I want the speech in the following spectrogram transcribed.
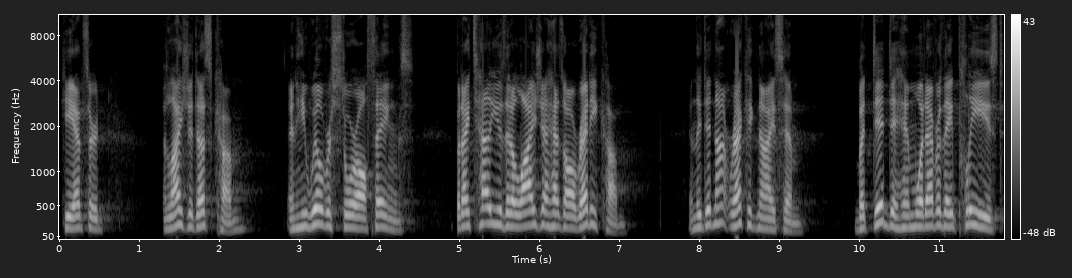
He answered, Elijah does come, and he will restore all things. But I tell you that Elijah has already come, and they did not recognize him, but did to him whatever they pleased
